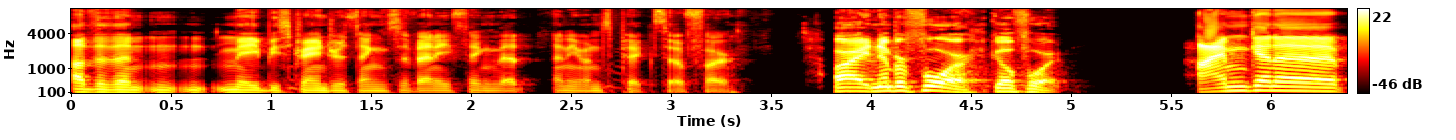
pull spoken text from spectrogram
other than maybe Stranger Things of anything that anyone's picked so far. All right, number four, go for it. I'm gonna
